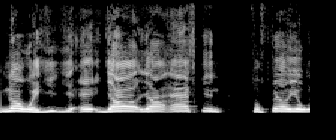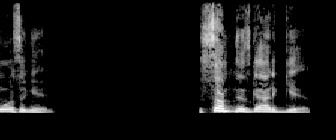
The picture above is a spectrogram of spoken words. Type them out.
No way. You, eh, y'all y'all asking for failure once again. Something's got to give.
